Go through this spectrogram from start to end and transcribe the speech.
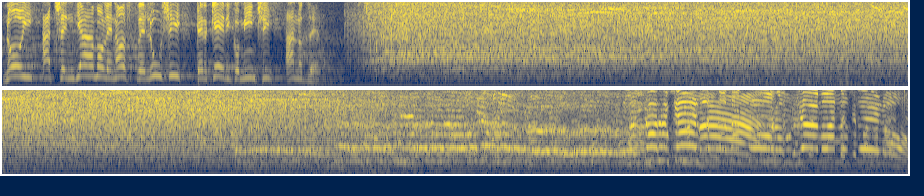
Noi accendiamo le nostre luci perché ricominci anno zero. Santoro a casa! Chiudiamo anno zero!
